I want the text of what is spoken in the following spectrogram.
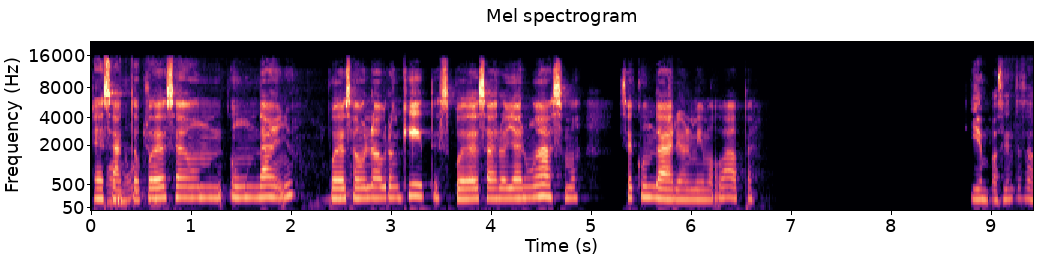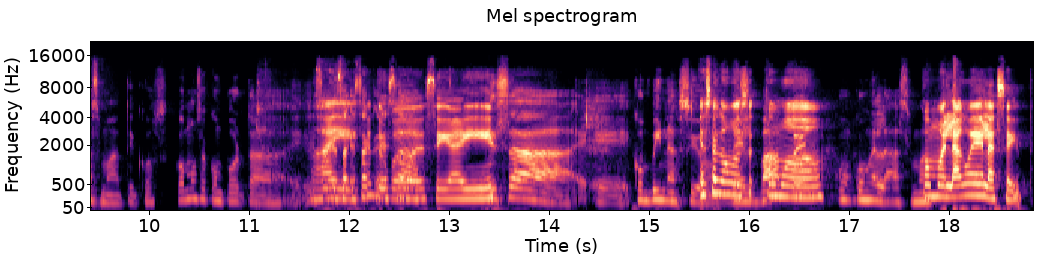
Exacto, puede ser un, daño, puede ser una bronquitis, puede desarrollar un asma secundario al mismo vape. Y en pacientes asmáticos, ¿cómo se comporta esa, esa, eh, combinación del vape con, el asma? Como el agua y el aceite.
